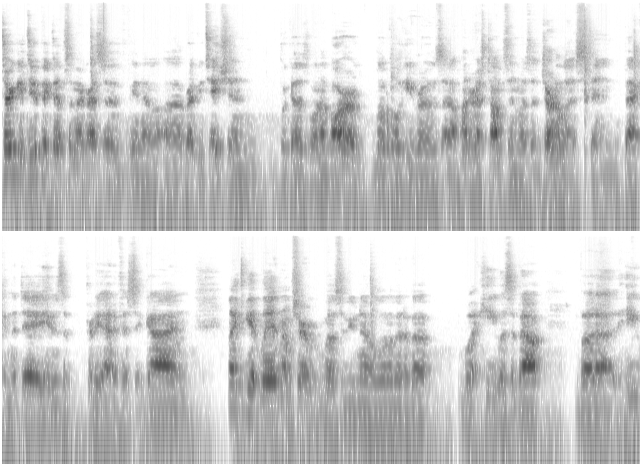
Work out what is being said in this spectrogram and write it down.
Turkey too picked up some aggressive, you know, uh, reputation because one of our local heroes, uh, Hunter S. Thompson, was a journalist, and back in the day, he was a pretty atavistic guy and liked to get lit. And I'm sure most of you know a little bit about what he was about. But uh, he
